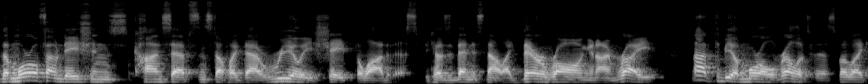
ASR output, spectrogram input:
The moral foundations, concepts, and stuff like that really shaped a lot of this because then it's not like they're wrong and I'm right. Not to be a moral relativist, but like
